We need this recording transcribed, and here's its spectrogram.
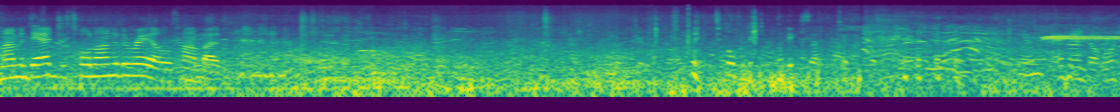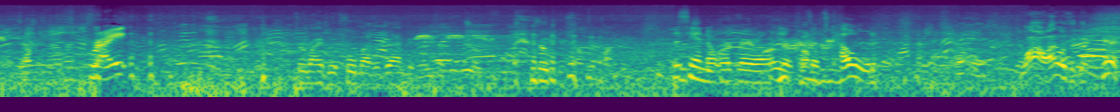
Mom and dad just hold on to the rails, huh, bud? don't like so. Hand don't. Right? It reminds me of Full Metal Jacket. where you have to choke, choke yourself. This hand don't work very well either because it's cold. Wow, that was a good kick.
